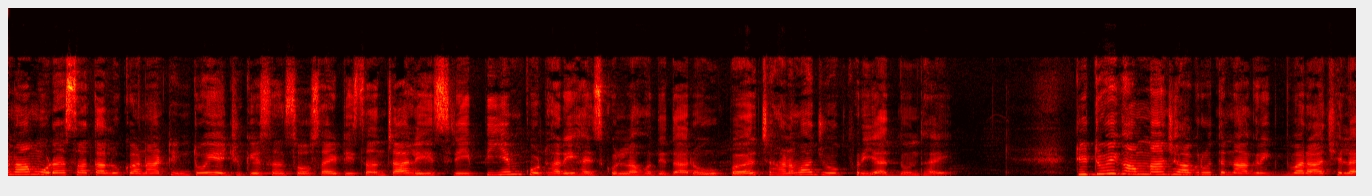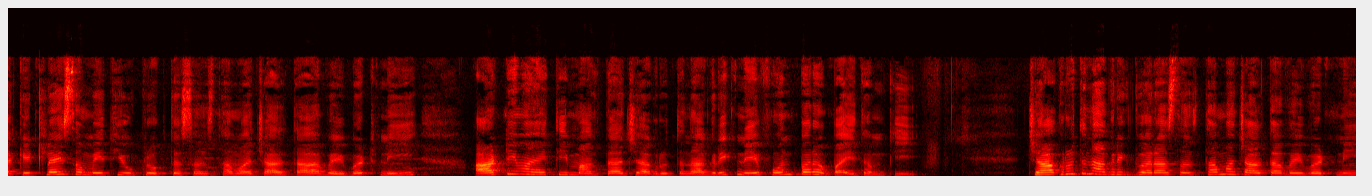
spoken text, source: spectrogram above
જિલ્લાના મોડાસા તાલુકાના ટિન્ટોઈ એજ્યુકેશન સોસાયટી સંચાલિત શ્રી પીએમ કોઠારી હાઈસ્કૂલના હોદ્દેદારો ઉપર જાણવા જોગ ફરિયાદ નોંધાઈ. ટિટોઈ ગામના જાગૃત નાગરિક દ્વારા છેલ્લા કેટલાય સમયથી ઉપરોક્ત સંસ્થામાં ચાલતા વહીવટની આરટી માહિતી માંગતા જાગૃત નાગરિકને ફોન પર અપાઈ ધમકી. જાગૃત નાગરિક દ્વારા સંસ્થામાં ચાલતા વહીવટની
